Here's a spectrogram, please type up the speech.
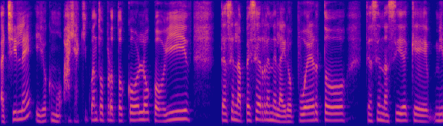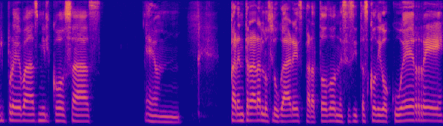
a Chile y yo como, ay, aquí cuánto protocolo, COVID, te hacen la PCR en el aeropuerto, te hacen así de que mil pruebas, mil cosas. Em, para entrar a los lugares, para todo, necesitas código QR.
